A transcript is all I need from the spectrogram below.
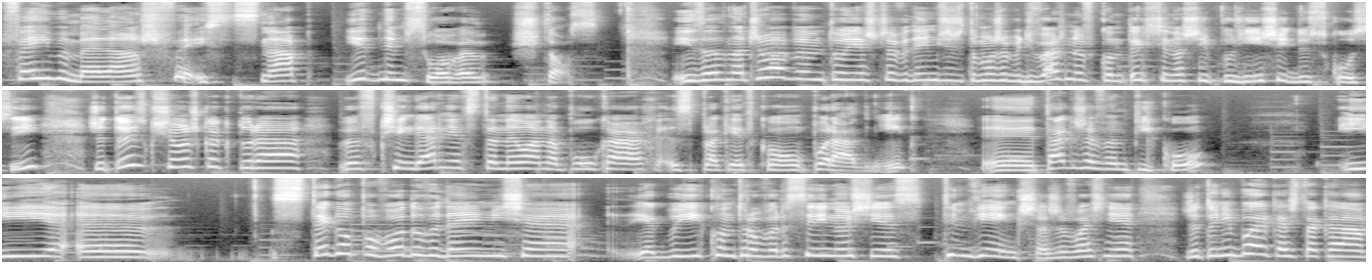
Fame, melange, face, snap. Jednym słowem, sztos. I zaznaczyłabym tu jeszcze, wydaje mi się, że to może być ważne w kontekście naszej późniejszej dyskusji, że to jest książka, która w księgarniach stanęła na półkach z plakietką poradnik, yy, także w Empiku. I yy, z tego powodu wydaje mi się, jakby jej kontrowersyjność jest tym większa, że właśnie, że to nie była jakaś taka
